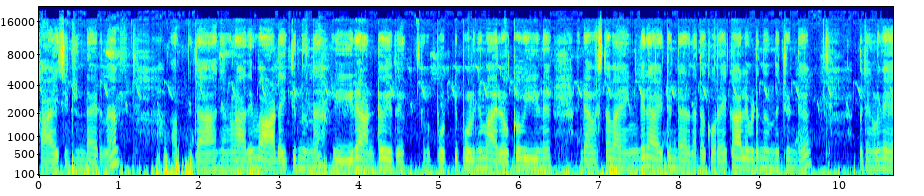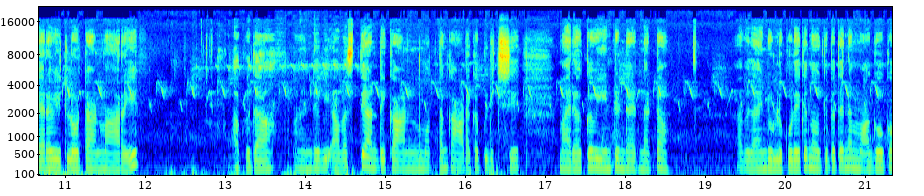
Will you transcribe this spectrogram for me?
കായ്ച്ചിട്ടുണ്ടായിരുന്നു. ഇതാ ഞങ്ങൾ ആദ്യം വാടകയ്ക്ക് നിന്ന വീടാണ് കേട്ടോ ഇത്. അപ്പോൾ പൊട്ടിപ്പൊളിഞ്ഞ് മരമൊക്കെ വീണ് എന്റെ അവസ്ഥ ഭയങ്കരമായിട്ടുണ്ടായിരുന്നു കേട്ടോ കുറേ കാലം ഇവിടെ നിന്നിട്ടുണ്ട്. അപ്പോൾ ഞങ്ങൾ വേറെ വീട്ടിലോട്ടാണ് മാറി. അപ്പോൾ ഇതാ എന്റെ അവസ്ഥയാണ് ഈ കാണുന്നത്. മൊത്തം കാടൊക്കെ പിടിച്ച് മരമൊക്കെ വീണിട്ടുണ്ടായിരുന്നു കേട്ടോ അപ്പോൾ ഇതാ അതിന്റെ ഉള്ളിൽ കൂടെയൊക്കെ നോക്കിയപ്പോൾ തന്നെ മകമൊക്കെ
